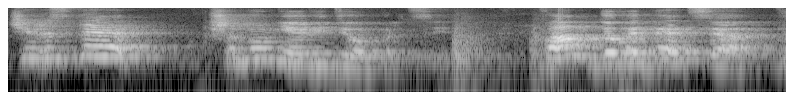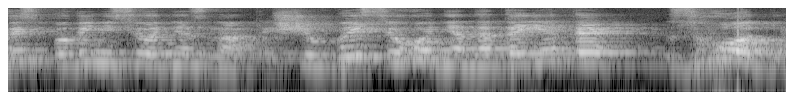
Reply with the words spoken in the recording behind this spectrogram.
Через те, шановні авідіопольці, вам доведеться, ви повинні сьогодні знати, що ви сьогодні надаєте згоду.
